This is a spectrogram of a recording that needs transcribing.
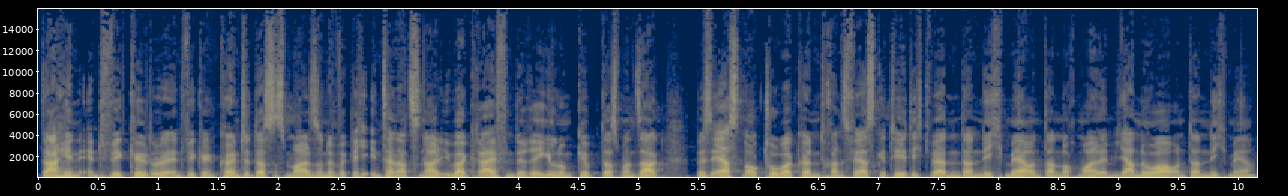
dahin entwickelt oder entwickeln könnte, dass es mal so eine wirklich international übergreifende Regelung gibt, dass man sagt, bis 1. Oktober können Transfers getätigt werden, dann nicht mehr und dann nochmal im Januar und dann nicht mehr?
